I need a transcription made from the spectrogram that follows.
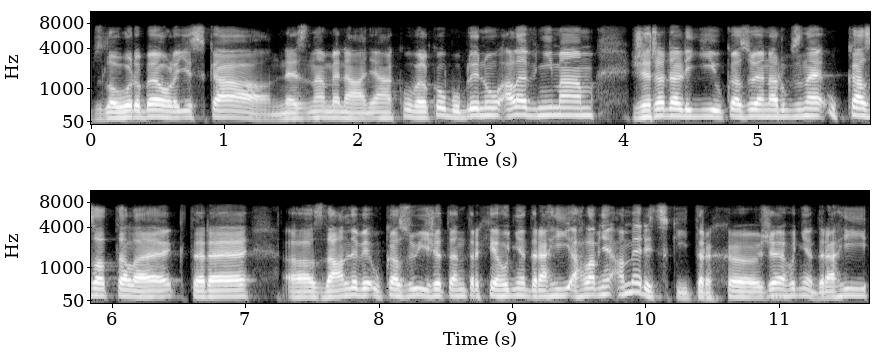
z dlouhodobého hlediska neznamená nějakou velkou bublinu, ale vnímám, že řada lidí ukazuje na různé ukazatele, které eh, zdánlivě ukazují, že ten trh je hodně drahý a hlavně americký trh, že je hodně drahý,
